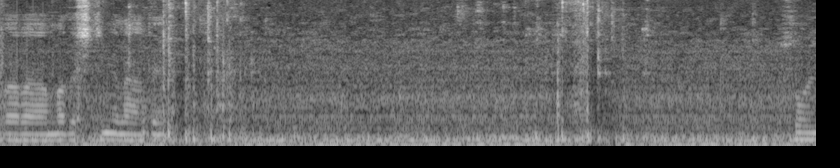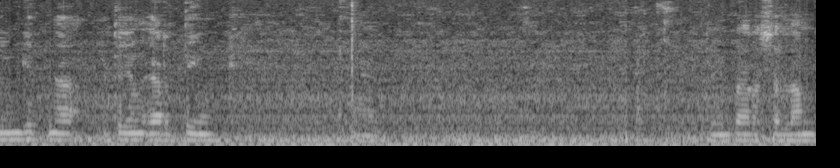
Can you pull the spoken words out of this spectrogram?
para matesting natin. So, yung gitna, ito yung earthing. Ito yung para sa lamp.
